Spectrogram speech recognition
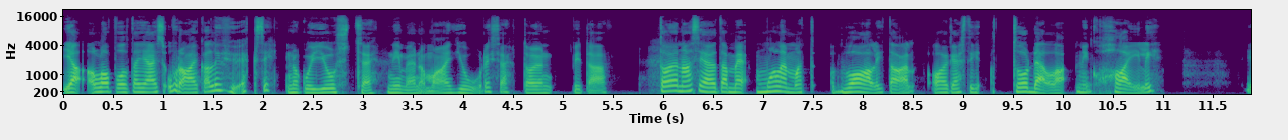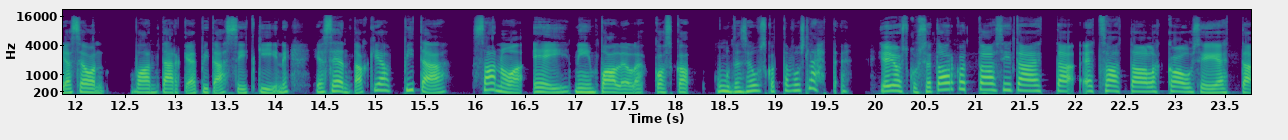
ja lopulta jäisi ura aika lyhyeksi. No kun just se, nimenomaan juuri se. Toi on, pitää... Toi on asia, jota me molemmat vaalitaan oikeasti todella niin kuin haili. Ja se on vaan tärkeää pitää siitä kiinni. Ja sen takia pitää sanoa ei niin paljolle, koska muuten se uskottavuus lähtee. Ja joskus se tarkoittaa sitä, että, että saattaa olla kausi, että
